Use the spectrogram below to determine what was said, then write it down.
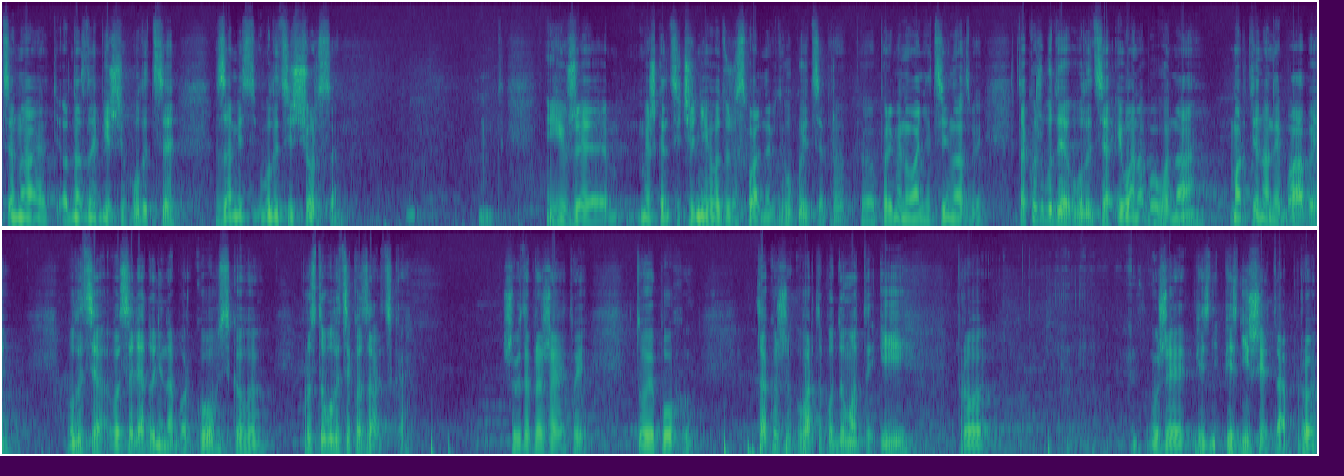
це навіть одна з найбільших вулиць замість вулиці Щорса. І вже мешканці Чернігова дуже схвально відгукуються про, перейменування цієї назви. Також буде вулиця Івана Богуна, Мартина Небаби, вулиця Василя Доніна Борковського, просто вулиця Козацька, що відображає той, ту епоху. Також варто подумати і про вже пізні- пізніший етап, про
